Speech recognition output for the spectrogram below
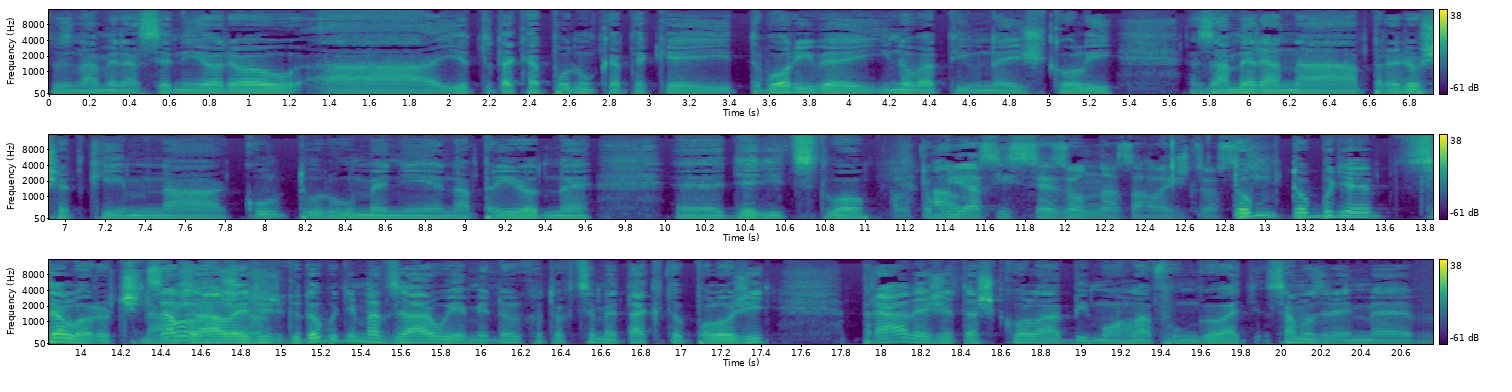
to znamená seniorov a je to taká ponuka takej tvorivej, inovatívnej školy zameraná predovšetkým na kultúru, umenie, na prírodné e, dedictvo. Ale to bude a, asi sezónna záležitosť. To, to bude celoročná, celoročná záležitosť. Kto bude mať záujem, jednoducho to chceme takto položiť, práve že tá škola by mohla fungovať, samozrejme v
